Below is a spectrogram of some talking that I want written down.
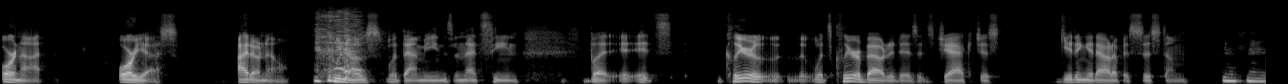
or not or yes. I don't know. Who knows what that means in that scene. But it, it's clear what's clear about it is it's jack just getting it out of his system hmm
